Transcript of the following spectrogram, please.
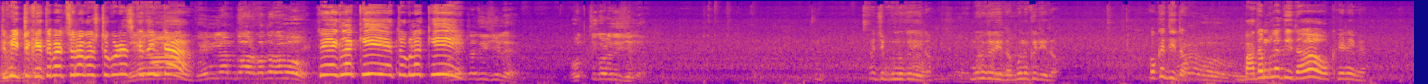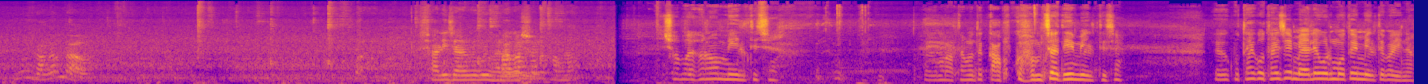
তুমি একটু খেতে পারছ না কষ্ট করে আজকে দিনটা? তুই এগুলা কি? এতগুলো কি? দিয়েছিলে ভর্তি করে দিয়েছিলে। আচ্ছা বুনুকে দিয়ে দাও। বুনুকে দিয়ে দাও বুনুকে দিয়ে দাও। ওকে দিয়ে দাও। বাদামগুলো দিয়ে দাও ও খেয়ে নেবে। শাড়ি জামাই খুবই ভালোবাসে। সব এখনও মেলতেছে। মাথার মধ্যে কাপ গামছা দিয়ে মেলতেছে। কোথায় কোথায় যে মেলে ওর মতোই মেলতে পারি না।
